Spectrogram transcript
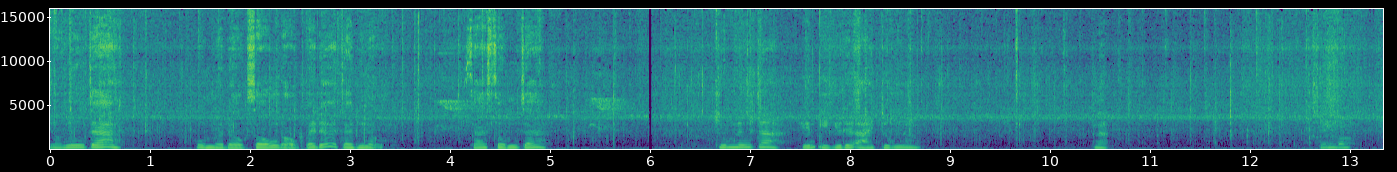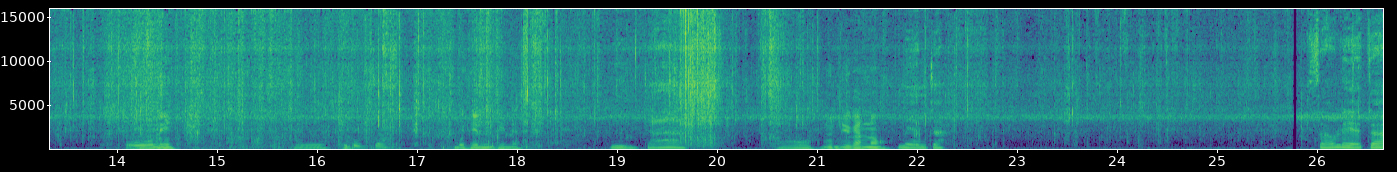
ดอกหนึ่งจ้าผมละดอกสองดอกไปเด้อจ้าพี่น้องสะสมจ้าจุ่มหนึ่งจ้าเห็นอีกอยู่เด้ออายจุ่มหนึ่งนั่นเห็นบ่โอ้นี่โอ้เด็กจ้ะบ่เห็นจริงเลย นี่จ้า โอ้หลุนเดียวกันเนาะแมนจ้ะสาวแหล่จ้า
